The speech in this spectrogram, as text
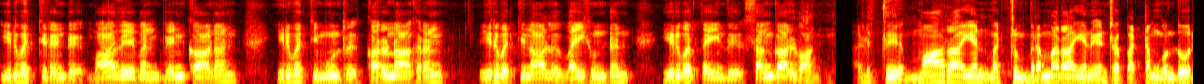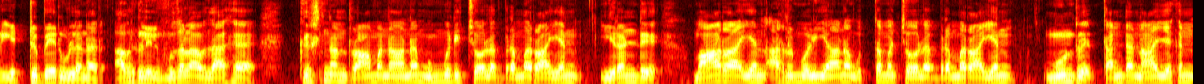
இருபத்தி ரெண்டு மாதேவன் வெண்காடன் இருபத்தி மூன்று கருணாகரன் இருபத்தி நாலு வைகுண்டன் இருபத்தைந்து சங்கால்வான் அடுத்து மாராயன் மற்றும் பிரம்மராயன் என்ற பட்டம் கொண்டோர் எட்டு பேர் உள்ளனர். அவர்களில் முதலாவதாக கிருஷ்ணன் ராமனான மும்முடிச்சோழ பிரம்மராயன் இரண்டு மாராயன் அருள்மொழியான உத்தமச்சோழ பிரம்மராயன் மூன்று தண்டநாயகன்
